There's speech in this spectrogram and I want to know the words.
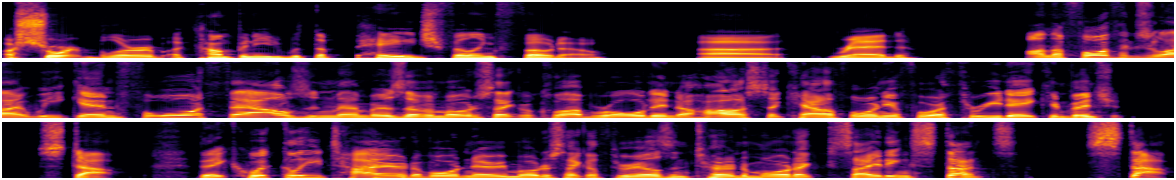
A short blurb accompanied with the page filling photo uh, read On the 4th of July weekend, 4,000 members of a motorcycle club rolled into Hollister, California for a three day convention. Stop. They quickly tired of ordinary motorcycle thrills and turned to more exciting stunts. Stop.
